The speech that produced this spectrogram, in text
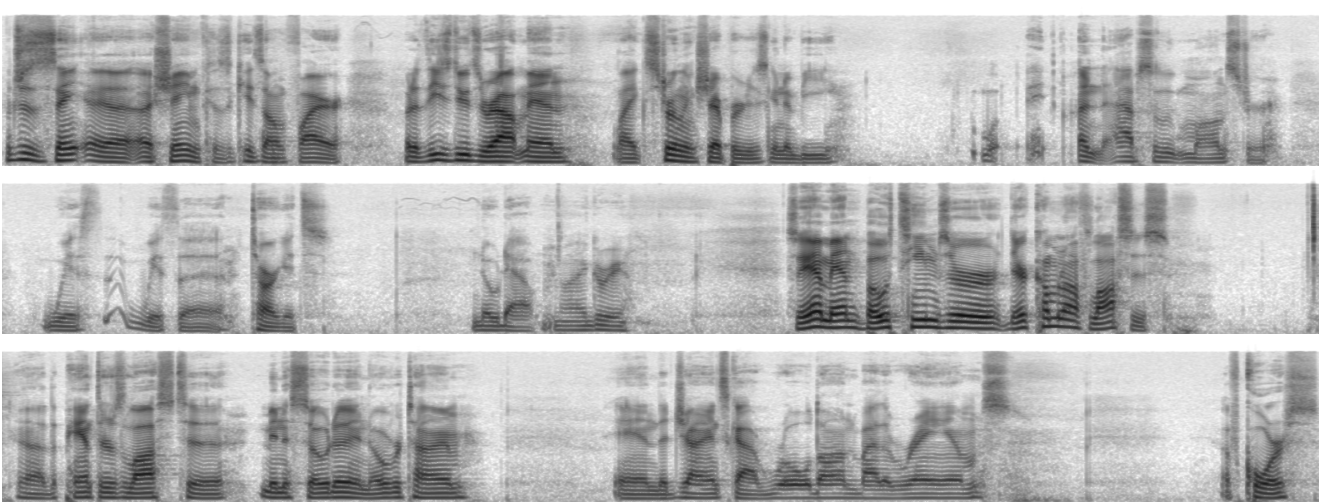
Which is a, uh, a shame because the kid's on fire. But if these dudes are out, man, like Sterling Shepard is gonna be an absolute monster with with uh, targets, no doubt. I agree. So yeah, man, both teams are they're coming off losses. Uh, the Panthers lost to Minnesota in overtime, and the Giants got rolled on by the Rams. Of course,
